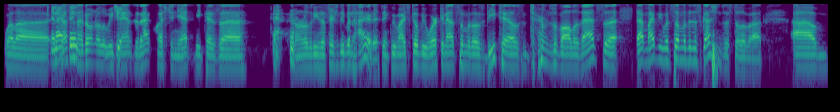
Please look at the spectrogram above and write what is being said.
Well, uh, and Justin, I, I, don't know that we can answer that question yet because uh, I don't know that he's officially been hired. I think we might still be working out some of those details in terms of all of that. So that might be what some of the discussions are still about. Um,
